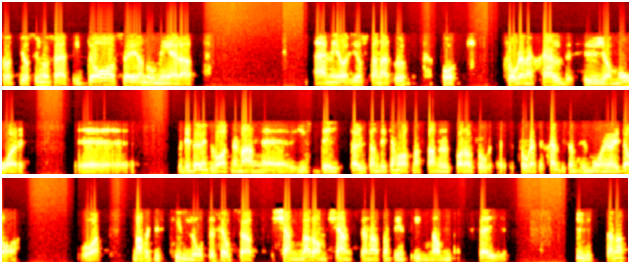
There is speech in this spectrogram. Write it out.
så att jag skulle nog säga att idag så är jag nog mer att nej, men jag, jag stannar upp och frågar mig själv hur jag mår. Eh, och det behöver inte vara att när man eh, just dejtar utan det kan vara att man stannar upp bara och frågar, frågar sig själv liksom, hur mår jag idag? Och att man faktiskt tillåter sig också att känna de känslorna som finns inom sig utan att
